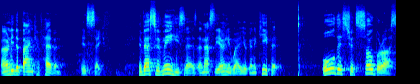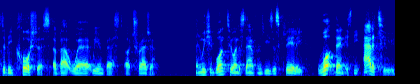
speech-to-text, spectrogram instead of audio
Only the bank of heaven is safe. Invest with me, he says, and that's the only way you're going to keep it. All this should sober us to be cautious about where we invest our treasure. And we should want to understand from Jesus clearly what then is the attitude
